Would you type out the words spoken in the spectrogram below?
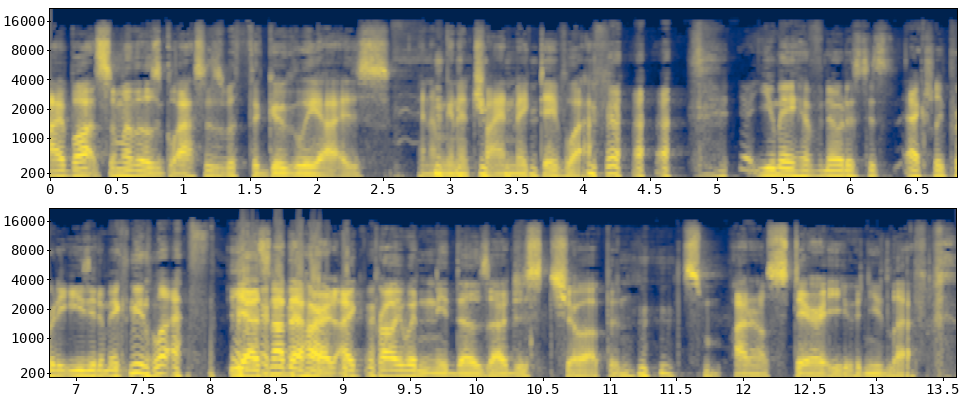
I bought some of those glasses with the googly eyes, and I'm going to try and make Dave laugh. you may have noticed it's actually pretty easy to make me laugh. yeah, it's not that hard. I probably wouldn't need those. I would just show up and, I don't know, stare at you and you'd laugh.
